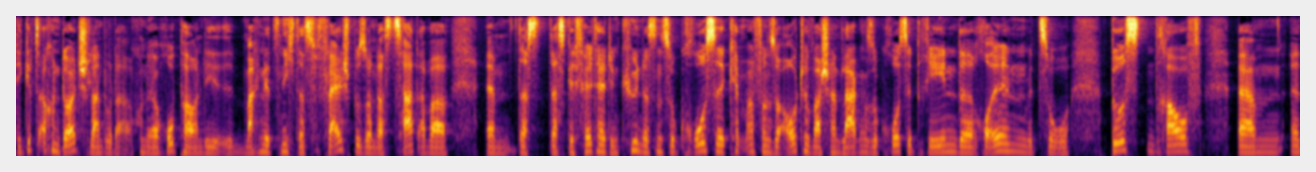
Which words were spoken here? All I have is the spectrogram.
die gibt's auch in Deutschland oder auch in Europa und die machen jetzt nicht das Fleisch besonders zart, aber ähm, das, das gefällt halt den Kühen. Das sind so große, kennt man von so Autowaschanlagen, so große drehende Rollen mit so Bürsten drauf. Ähm, äh,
